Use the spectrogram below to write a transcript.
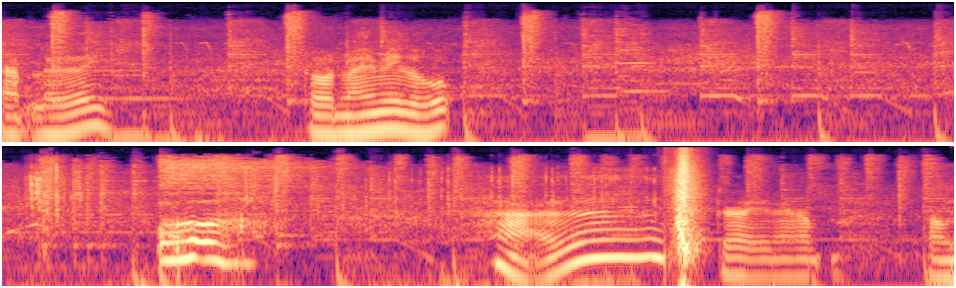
กัดเลยโดนไหมไม่รู้ โอ้หาเอ้ยไกลนะครับ ต้อง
